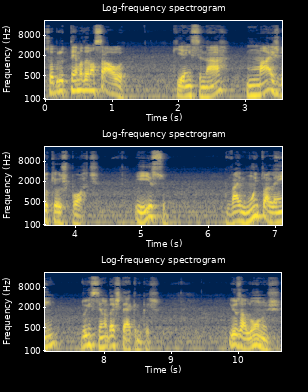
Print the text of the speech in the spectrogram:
sobre o tema da nossa aula, que é ensinar mais do que o esporte. E isso vai muito além do ensino das técnicas. E os alunos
